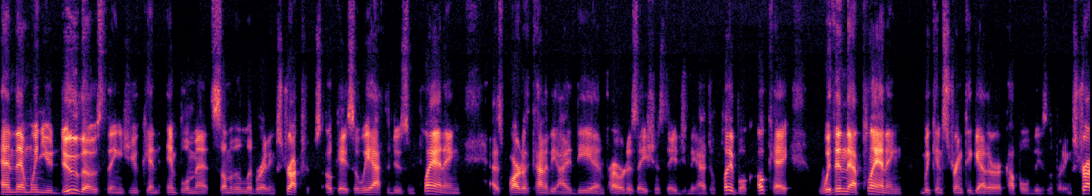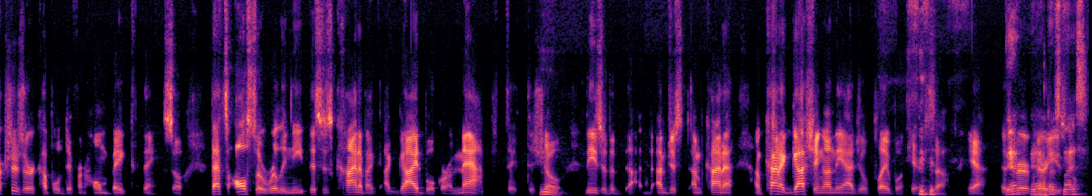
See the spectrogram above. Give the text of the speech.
And then when you do those things, you can implement some of the liberating structures. Okay, so we have to do some planning as part of kind of the idea and prioritization stage in the Agile playbook. Okay, within that planning, we can string together a couple of these liberating structures or a couple of different home baked things. So that's also really neat. This is kind of a, a guidebook or a map to, to show hmm. these are the. I'm just I'm kind of I'm kind of gushing on the Agile playbook here. So yeah, it's yeah, very yeah, very that's useful. nice.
